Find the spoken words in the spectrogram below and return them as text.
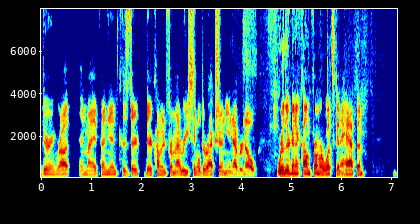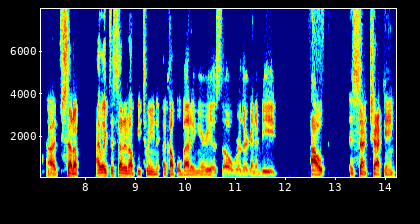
during rut, in my opinion, because they're they're coming from every single direction. You never know where they're going to come from or what's going to happen. Uh, set up. I like to set it up between a couple bedding areas though, where they're going to be out scent checking.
